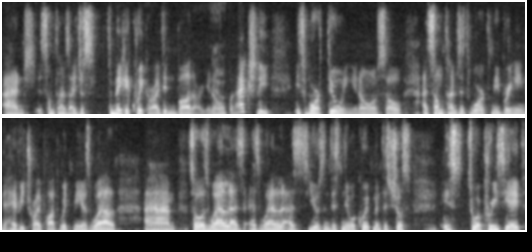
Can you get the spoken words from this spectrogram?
and sometimes I just to make it quicker, I didn't bother, you know. Yeah. But actually, it's worth doing, you know. So, and sometimes it's worth me bringing the heavy tripod with me as well. Um, so as well as as well as using this new equipment, it's just is to appreciate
